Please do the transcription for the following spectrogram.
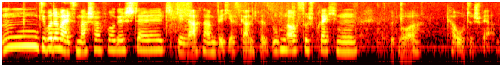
Ähm, Sie wurde mal als Mascha vorgestellt. Den Nachnamen will ich erst gar nicht versuchen auszusprechen. Es wird nur chaotisch werden.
